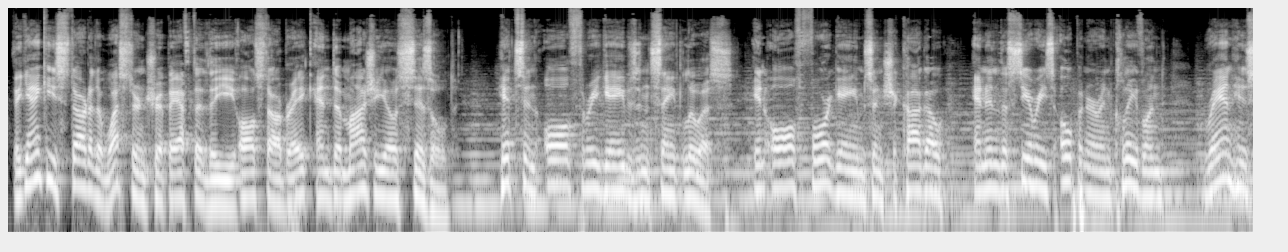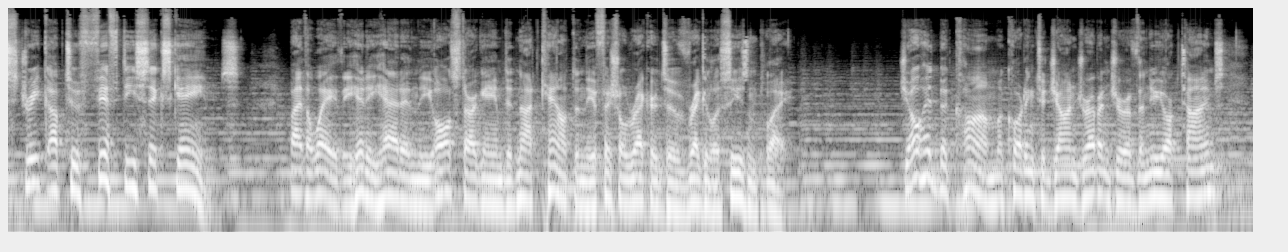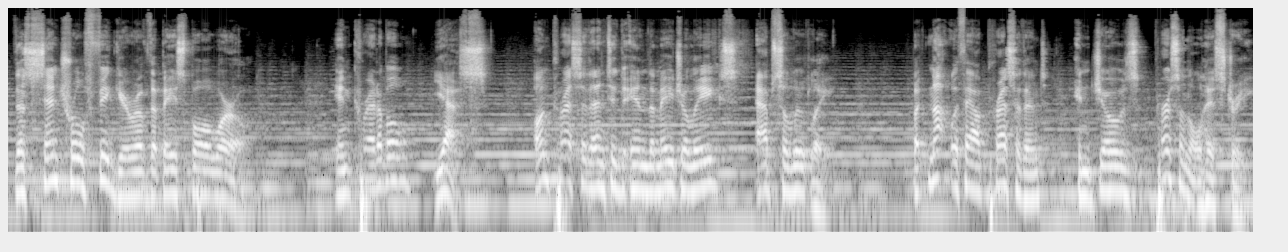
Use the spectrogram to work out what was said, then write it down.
The Yankees started a Western trip after the All Star break, and DiMaggio sizzled. Hits in all three games in St. Louis, in all four games in Chicago, and in the series opener in Cleveland, ran his streak up to 56 games. By the way, the hit he had in the All Star game did not count in the official records of regular season play. Joe had become, according to John Drebinger of the New York Times, the central figure of the baseball world. Incredible? Yes. Unprecedented in the major leagues? Absolutely. But not without precedent in Joe's personal history.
